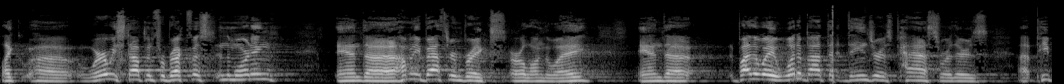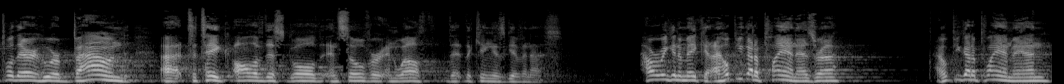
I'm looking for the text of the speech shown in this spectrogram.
like, uh, where are we stopping for breakfast in the morning? And uh, how many bathroom breaks are along the way? And uh, by the way, what about that dangerous pass where there's uh, people there who are bound uh, to take all of this gold and silver and wealth that the king has given us? How are we going to make it? I hope you got a plan, Ezra. I hope you got a plan, man.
